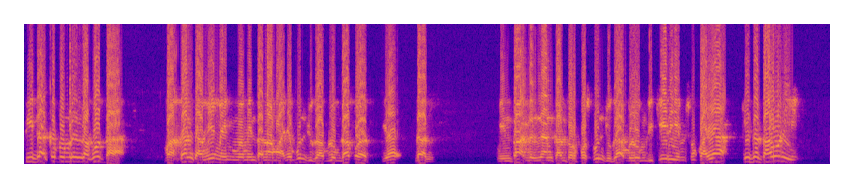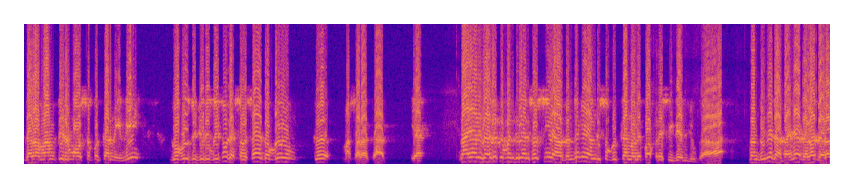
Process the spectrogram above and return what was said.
tidak ke pemerintah kota. Bahkan kami mem- meminta namanya pun juga belum dapat ya dan minta dengan kantor pos pun juga belum dikirim supaya kita tahu nih dalam hampir mau sepekan ini 27 ribu itu udah selesai atau belum ke masyarakat ya. Nah yang dari Kementerian Sosial tentunya yang disebutkan oleh Pak Presiden juga tentunya datanya adalah data,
